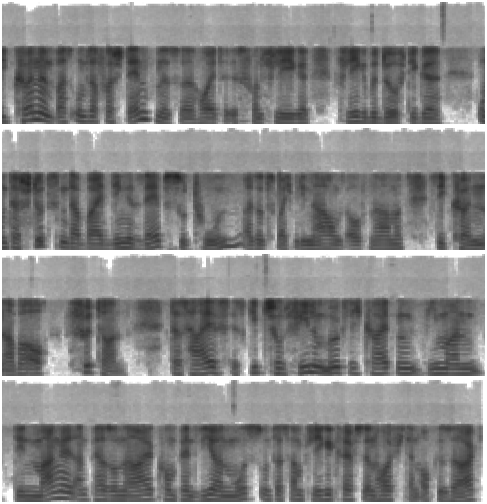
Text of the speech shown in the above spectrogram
Sie können, was unser Verständnis heute ist von Pflege, Pflegebedürftige unterstützen dabei, Dinge selbst zu tun, also zum Beispiel die Nahrungsaufnahme. Sie können aber auch füttern. Das heißt, es gibt schon viele Möglichkeiten, wie man den Mangel an Personal kompensieren muss. Und das haben Pflegekräfte dann häufig dann auch gesagt.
